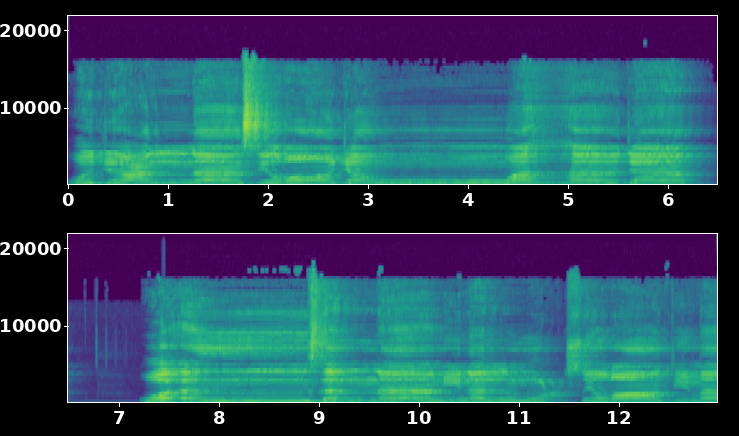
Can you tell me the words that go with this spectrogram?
وجعلنا سراجا وهاجا وأنزلنا من المعصرات ماء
